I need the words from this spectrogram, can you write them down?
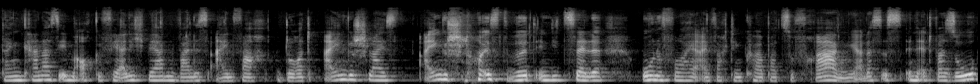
dann kann das eben auch gefährlich werden, weil es einfach dort eingeschleust, eingeschleust wird in die Zelle, ohne vorher einfach den Körper zu fragen. Ja, das ist in etwa so,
